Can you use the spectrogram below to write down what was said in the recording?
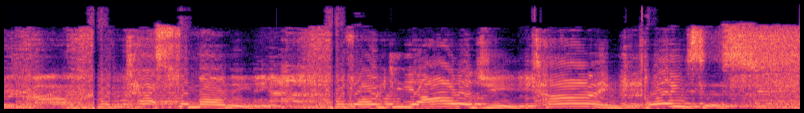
with testimony, with archaeology, time, places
